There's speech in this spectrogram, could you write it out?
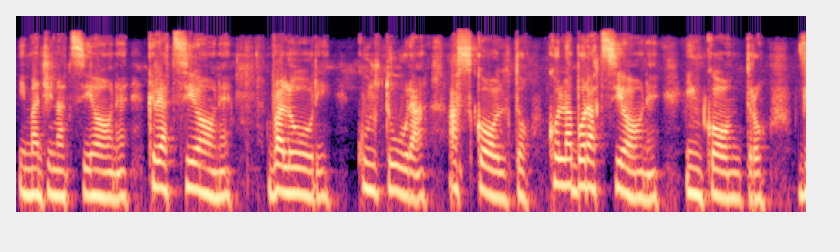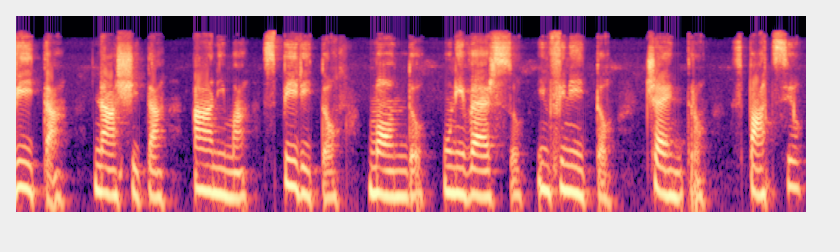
immaginazione, creazione, valori, cultura, ascolto, collaborazione, incontro, vita, nascita, anima, spirito, mondo, universo, infinito, centro, spazio,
